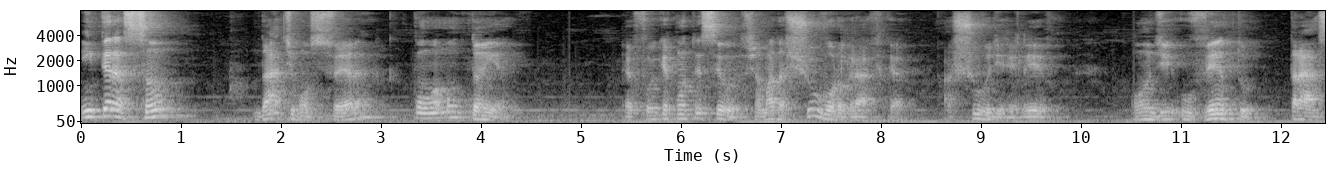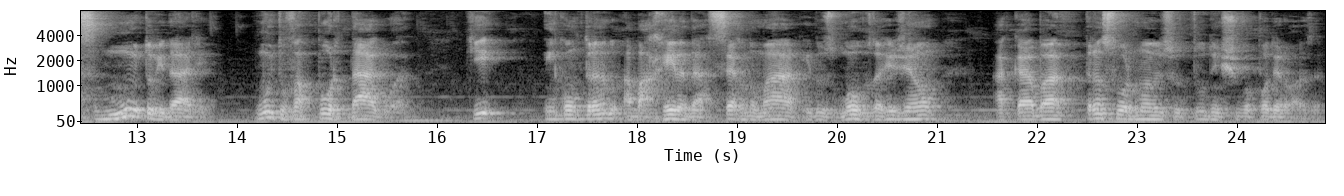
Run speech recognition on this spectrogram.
Interação da atmosfera com a montanha. É, foi o que aconteceu, chamada chuva orográfica, a chuva de relevo, onde o vento traz muita umidade, muito vapor d'água, que encontrando a barreira da Serra do Mar e dos morros da região, acaba transformando isso tudo em chuva poderosa.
